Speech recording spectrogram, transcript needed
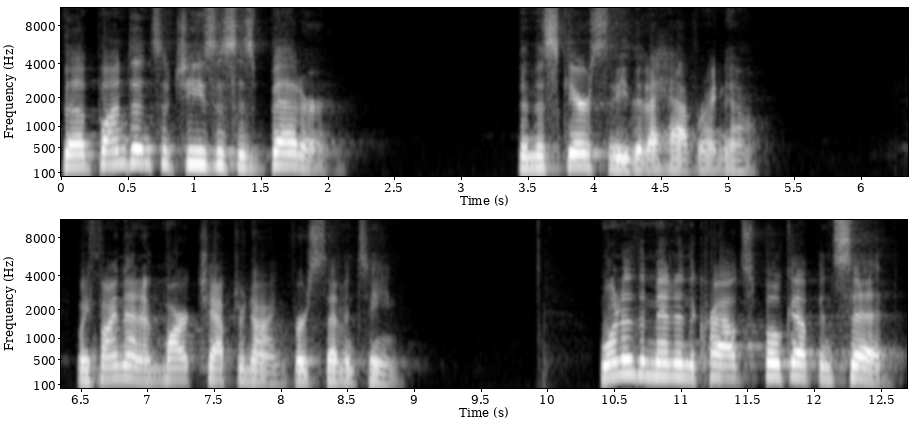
The abundance of Jesus is better than the scarcity that I have right now. We find that in Mark chapter 9, verse 17. One of the men in the crowd spoke up and said,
